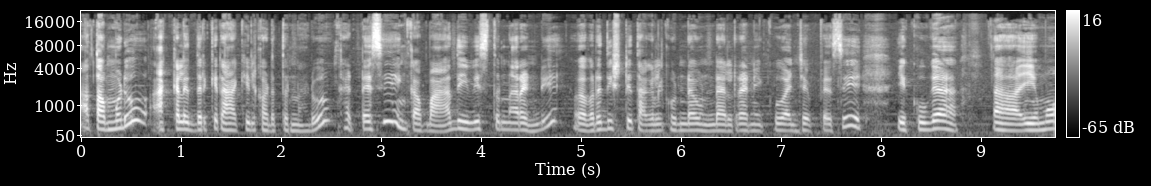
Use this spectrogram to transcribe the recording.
ఆ తమ్ముడు అక్కలిద్దరికి రాఖీలు కడుతున్నాడు. కట్టేసి ఇంకా బాగా దీవిస్తున్నారండి. ఎవరి దిష్టి తగలకుండా ఉండాలిరా నీకు అని చెప్పేసి ఎక్కువగా ఏమో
